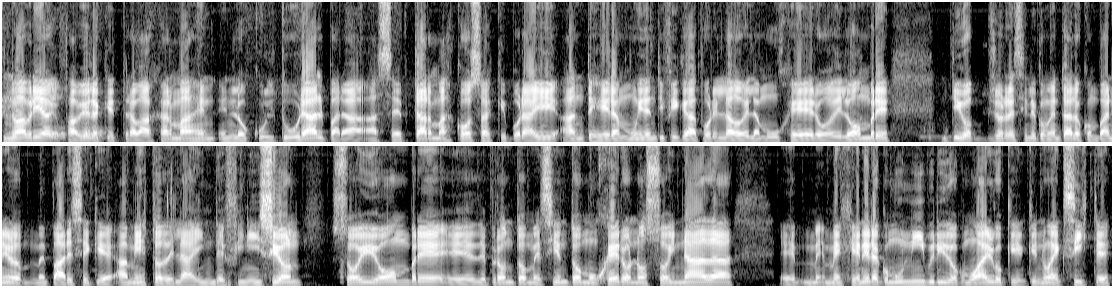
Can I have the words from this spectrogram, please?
¿No habría, este, Fabiola, que trabajar más en, lo cultural para aceptar más cosas que por ahí antes eran muy identificadas por el lado de la mujer o del hombre? Digo, yo recién le comentaba a los compañeros, me parece que a mí esto de la indefinición soy hombre, eh, de pronto me siento mujer o no soy nada. Eh, me, genera como un híbrido, como algo que, no existe.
